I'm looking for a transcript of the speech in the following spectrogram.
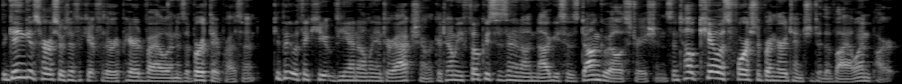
The gang gives her a certificate for the repaired violin as a birthday present, complete with a cute VN only interaction where Kotomi focuses in on Nagisa's Dango illustrations until Kyo is forced to bring her attention to the violin part.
